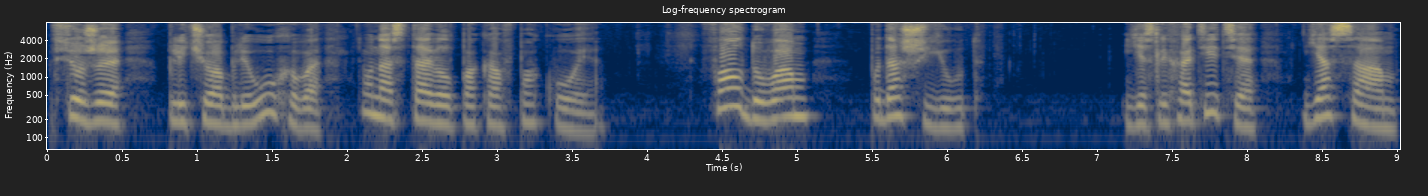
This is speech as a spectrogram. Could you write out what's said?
Все же плечо Облеухова он оставил пока в покое. «Фалду вам подошьют. Если хотите, я сам.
